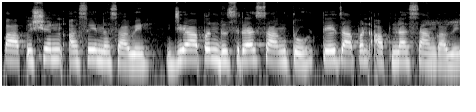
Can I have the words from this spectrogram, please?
पापशन असे नसावे. जे आपण दुसऱ्यास सांगतो तेच आपण आपणास सांगावे.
